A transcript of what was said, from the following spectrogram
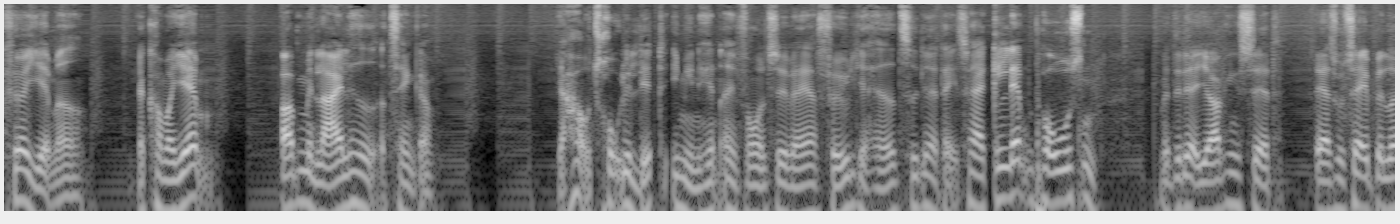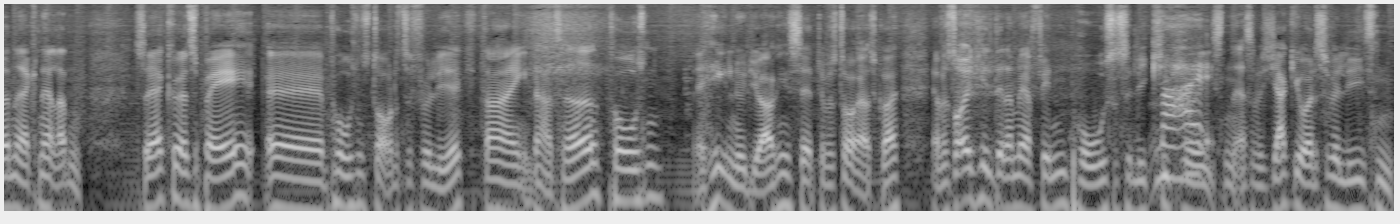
kører hjemad. Jeg kommer hjem, op i min lejlighed og tænker, jeg har utrolig lidt i mine hænder i forhold til, hvad jeg følte, jeg havde tidligere i dag. Så har jeg glemt posen med det der joggingsæt, da jeg skulle tage billederne af knallerten. Så jeg kører tilbage. Øh, posen står der selvfølgelig ikke. Der er en, der har taget posen. Det er et helt nyt joggingsæt, det forstår jeg også godt. Jeg forstår ikke helt det der med at finde en pose, og så lige kigge Nej. ned i sådan. Altså, hvis jeg gjorde det, så ville jeg lige sådan...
